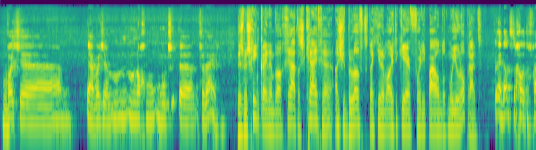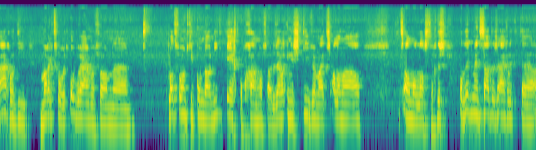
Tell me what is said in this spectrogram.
wat je, ja, wat je nog moet uh, verwijderen. Dus misschien kan je hem wel gratis krijgen als je belooft dat je hem ooit een keer voor die paar honderd miljoen opruimt. En dat is de grote vraag, want die markt voor het opruimen van uh, platforms, die komt nou niet echt op gang of zo. Er zijn wel initiatieven, maar het is allemaal, het is allemaal lastig. Dus op dit moment staat dus eigenlijk uh,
